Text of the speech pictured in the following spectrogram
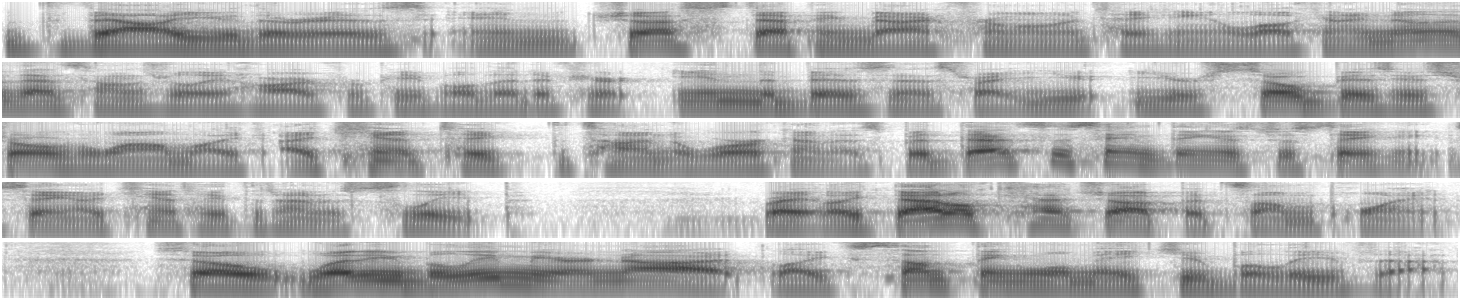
value there is in just stepping back for a moment, taking a look. And I know that that sounds really hard for people. That if you're in the business, right, you, you're so busy, you're so overwhelmed, like I can't take the time to work on this. But that's the same thing as just taking, saying I can't take the time to sleep right? Like that'll catch up at some point. So whether you believe me or not, like something will make you believe that.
